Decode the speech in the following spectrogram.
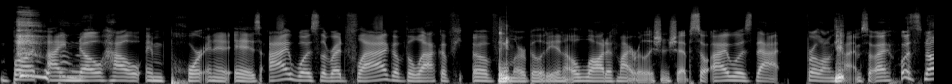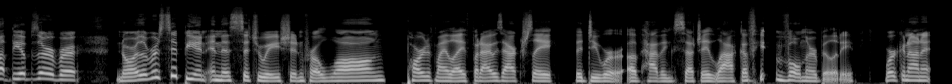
but I know how important it is. I was the red flag of the lack of, of mm. vulnerability in a lot of my relationships. So I was that for a long time. So I was not the observer nor the recipient in this situation for a long part of my life, but I was actually the doer of having such a lack of vulnerability. Working on it,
